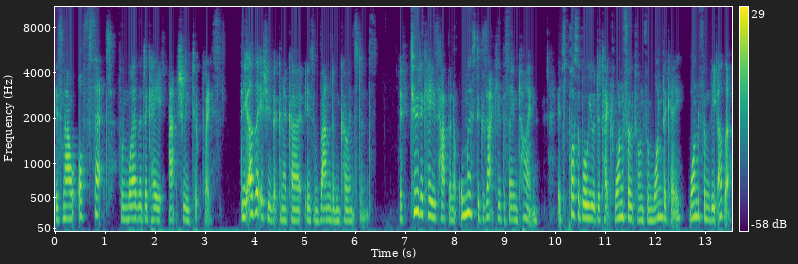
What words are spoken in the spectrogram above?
is now offset from where the decay actually took place. The other issue that can occur is random coincidence. If two decays happen at almost exactly the same time, it's possible you'll detect one photon from one decay, one from the other,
